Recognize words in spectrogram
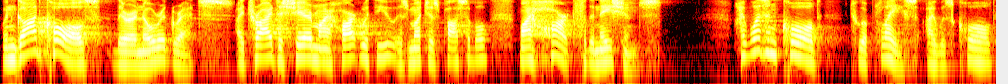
When God calls, there are no regrets. I tried to share my heart with you as much as possible, my heart for the nations. I wasn't called to a place, I was called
